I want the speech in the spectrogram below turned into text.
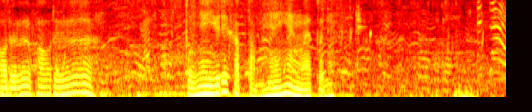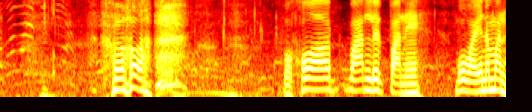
ผาเด้อเผาเด้อตัวใหญ่อยู่ดิครับต่ำแห้งๆนะตัวนี้บอกคอวานเลิกป่านนี้บ่ไหวน้ำมัน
